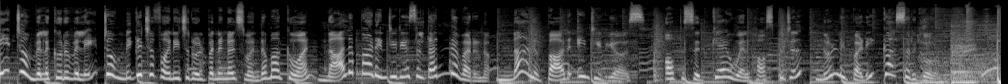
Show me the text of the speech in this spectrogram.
ഏറ്റവും വിലക്കുറവിൽ ഏറ്റവും മികച്ച ഫർണിച്ചർ ഉൽപ്പന്നങ്ങൾ സ്വന്തമാക്കുവാൻ നാലപ്പാട് ഇന്റീരിയേഴ്സിൽ തന്നെ വരണം. Nalappad interiors opposite K hospital Nullippady Kasaragod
